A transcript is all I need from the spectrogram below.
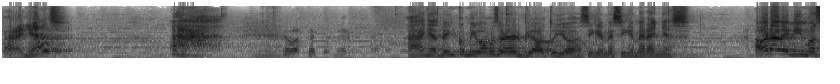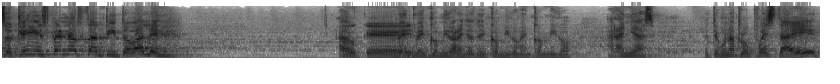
¿Arañas? No vas a comer nada. Arañas, ven conmigo, vamos a hablar en privado tú y yo. Sígueme, sígueme, arañas. Ahora venimos, ¿ok? Espérenos tantito, ¿vale? Ah, Ok. Ven, ven conmigo, arañas, ven conmigo, ven conmigo. Arañas, te tengo una propuesta, ¿eh?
